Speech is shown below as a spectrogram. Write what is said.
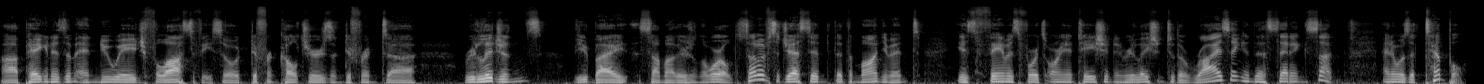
uh, paganism, and New Age philosophy. So, different cultures and different uh, religions viewed by some others in the world. Some have suggested that the monument is famous for its orientation in relation to the rising and the setting sun, and it was a temple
